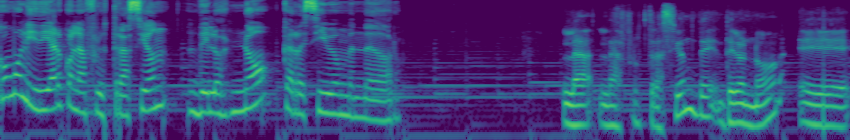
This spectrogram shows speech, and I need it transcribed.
¿Cómo lidiar con la frustración de los no que recibe un vendedor? La, frustración de, los no eh,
